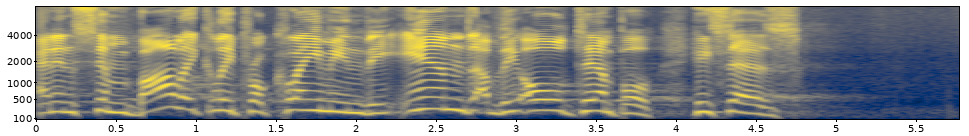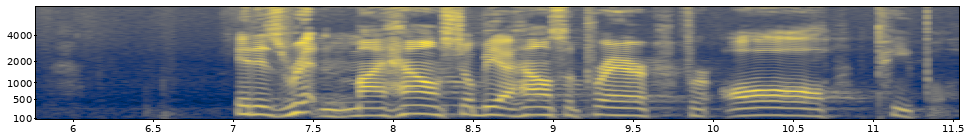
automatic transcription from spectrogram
And in symbolically proclaiming the end of the old temple, he says, It is written, My house shall be a house of prayer for all people.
